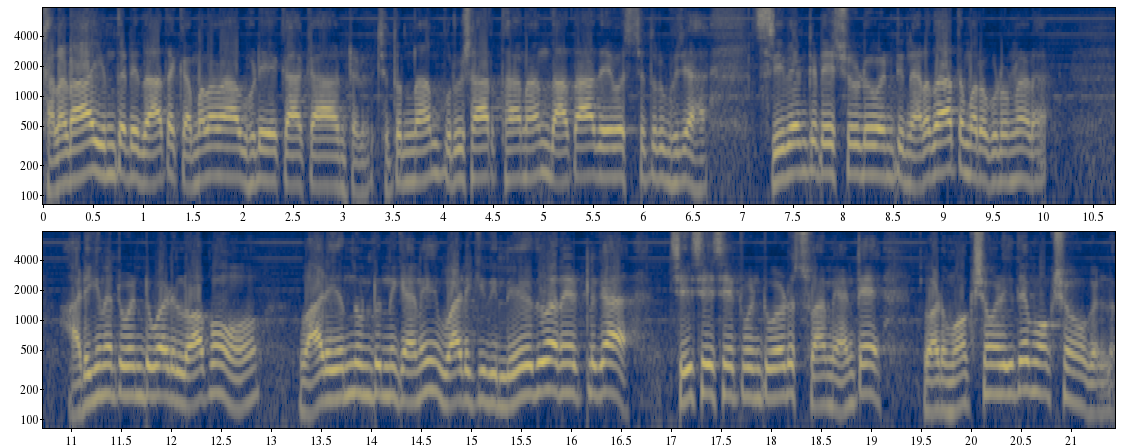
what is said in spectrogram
కలడా ఇంతటి దాత కమలనాభుడే కాక అంటాడు. చతుర్నాం పురుషార్థానాం దాతాదేవశ్చతుర్భుజ. శ్రీ వెంకటేశ్వరుడు వంటి నరదాత మరొకడు ఉన్నాడా? అడిగినటువంటి వాడి లోపం వాడి ఎందు ఉంటుంది కానీ వాడికి ఇది లేదు అనేట్లుగా చేసేసేటువంటి వాడు స్వామి. అంటే వాడు మోక్షం అడిగితే మోక్షం ఇవ్వగలడు.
